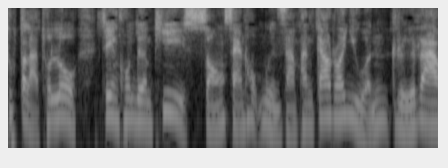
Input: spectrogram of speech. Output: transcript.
ทุกตลาดทั่วโลก จะยังคงเดิมที่ 263,900 หยวน หรือราว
